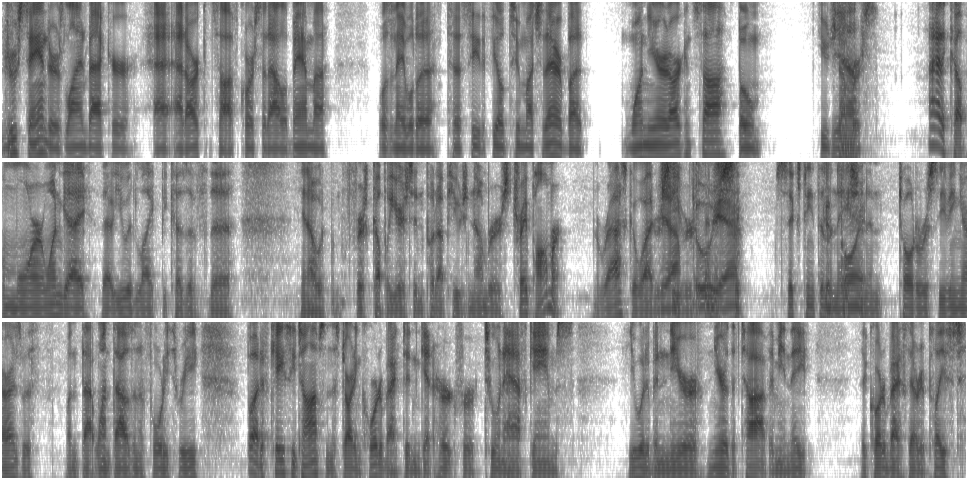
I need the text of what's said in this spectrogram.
Drew Sanders, linebacker at, at Arkansas. Of course, at Alabama, wasn't able to to see the field too much there, but one year at Arkansas, boom, huge Yeah. numbers. I had a couple more. One guy that you would like because of the, you know, first couple years didn't put up huge numbers. Trey Palmer, Nebraska wide Yeah. receiver, Ooh, finished yeah. 16th in the nation point. in total receiving yards with one thou- 1,043. But if Casey Thompson, the starting quarterback, didn't get hurt for two and a half games, he would have been near near the top. I mean, they the quarterbacks that replaced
